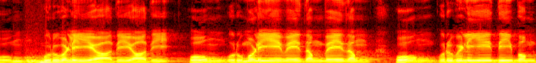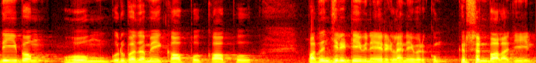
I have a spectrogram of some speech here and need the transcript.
ஓம் குருவழியே ஆதி ஆதி ஓம் குருமொழியே வேதம் வேதம் ஓம் குருவெளியே தீபம் தீபம் ஓம் குருபதமே காப்பு காப்பு. பதஞ்சலி டிவி நேயர்கள் அனைவருக்கும் கிருஷ்ணன் பாலாஜியின்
